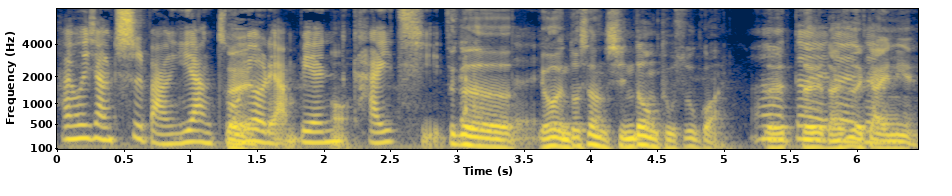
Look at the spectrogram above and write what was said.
它会像翅膀一样，左右两边开启。这个有很多像行动图书馆的的来自的概念。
